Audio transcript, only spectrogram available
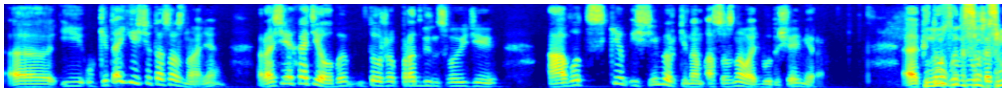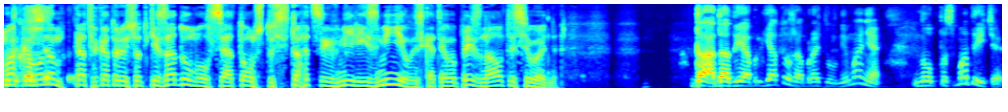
А, и у Китая есть это осознание. Россия хотела бы тоже продвинуть свою идею. А вот с кем из семерки нам осознавать будущее мира? Э, кто ну, с, с Макроном, концепцию? который все-таки задумался о том, что ситуация в мире изменилась, хотя бы признал это сегодня. Да, да, да, я, я тоже обратил внимание, но посмотрите, э,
